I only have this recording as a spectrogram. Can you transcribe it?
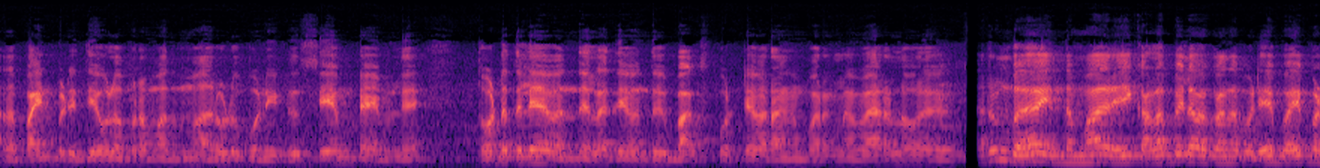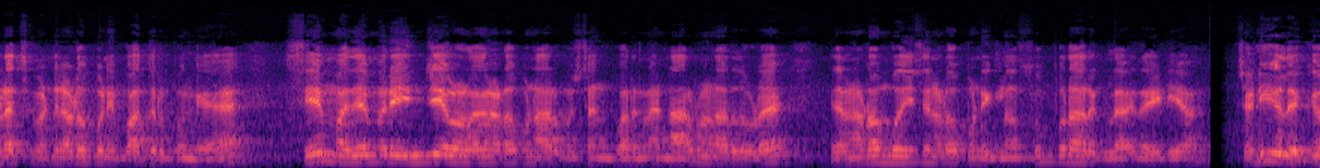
அதை பயன்படுத்தி எவ்வளோ பிரமாதமாக அறுவடை பண்ணிட்டு சேம் டைமில் தோட்டத்திலே வந்து எல்லாத்தையும் வந்து பாக்ஸ் போட்டே வராங்க பாருங்களேன். வேற லெவல் கரும்பை இந்த மாதிரி கலப்பையில் உட்காந்தபடியே பைப் அட்டாச் நடவு பண்ணி பார்த்துருப்போங்க. சேம் அதே மாதிரி இஞ்சி எவ்வளோ அழகாக நடவு பண்ண ஆரம்பிச்சிட்டாங்க பாருங்களேன். நார்மலாக நடறத விட இதில் நடவும் போது ஈஸியாக நடவு பண்ணிக்கலாம். சூப்பராக இருக்குல்ல இந்த ஐடியா செடிகளுக்கு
